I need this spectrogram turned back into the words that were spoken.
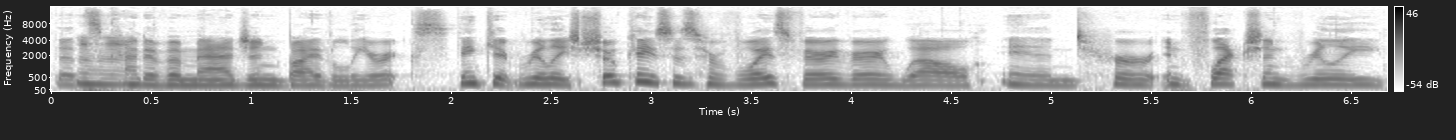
that's mm-hmm. kind of imagined by the lyrics. I think it really showcases her voice very, very well. And her inflection really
